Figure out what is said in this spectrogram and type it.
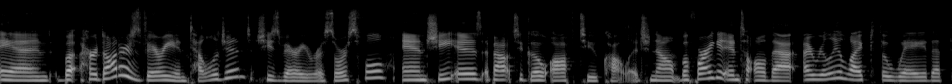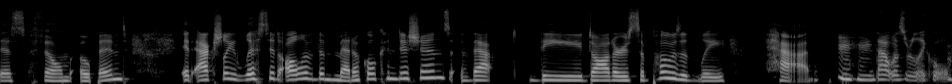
And but her daughter's very intelligent, she's very resourceful, and she is about to go off to college. Now, before I get into all that, I really liked the way that this film opened. It actually listed all of the medical conditions that the daughters supposedly had. hmm That was really cool.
